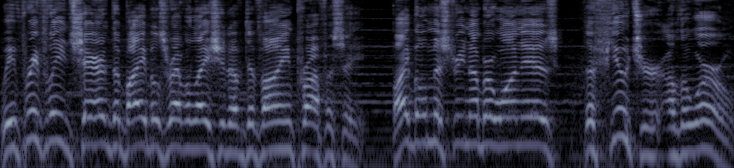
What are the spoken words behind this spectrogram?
We've briefly shared the Bible's revelation of divine prophecy. Bible mystery number one is the future of the world.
